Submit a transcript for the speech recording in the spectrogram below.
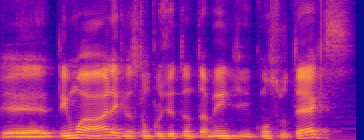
É, tem uma área que nós estamos projetando também de Construtex,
